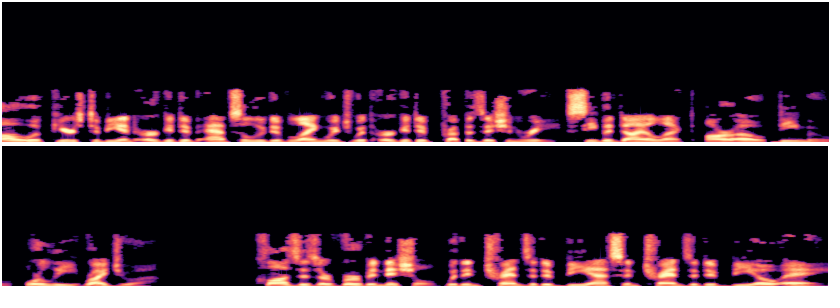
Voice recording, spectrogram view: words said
Hau appears to be an ergative absolutive language with ergative preposition re, Siba dialect, ro, dimu, or li, raijua. Clauses are verb initial, with intransitive vs and transitive voa.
